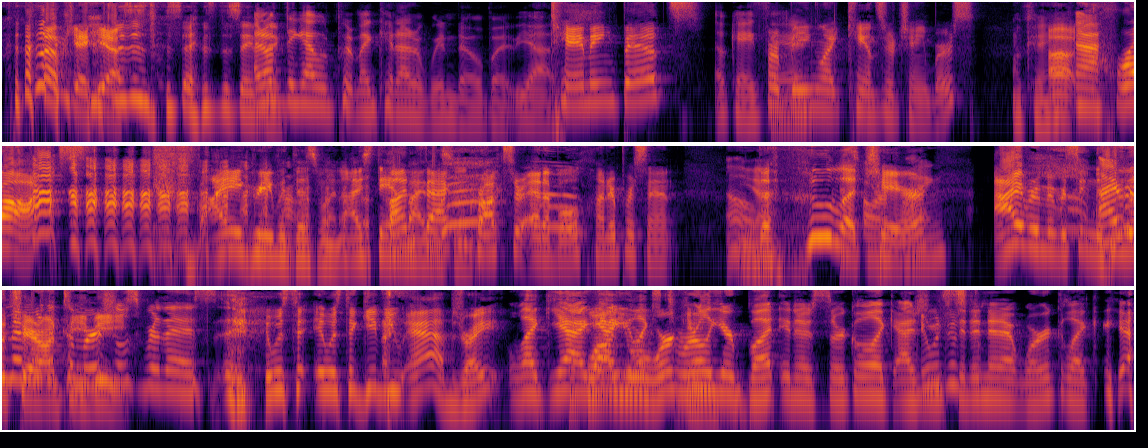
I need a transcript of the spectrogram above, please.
okay, yeah. This is the same. It's the same. I don't thing. think I would put my kid out a window, but yeah. Tanning beds Okay, for fair. being like cancer chambers. Okay, Uh, Ah. Crocs. I agree with this one. I stand Fun by fact: this one. Crocs are edible, hundred percent. oh, Yeah. The hula That's chair. horrifying. I remember seeing the hula chair the on TV. commercials for this. It was to it was to give you abs, right? like yeah, Like, yeah, you you, like swirl working. your butt in a circle like as It you sit just- in it at work. Like yeah.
